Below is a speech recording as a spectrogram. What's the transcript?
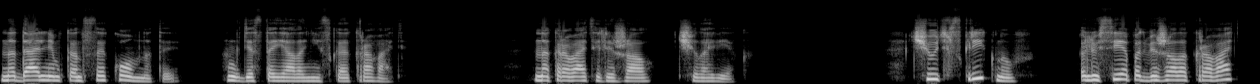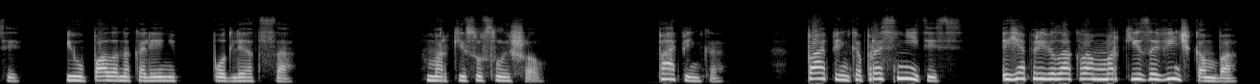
на дальнем конце комнаты, где стояла низкая кровать. На кровати лежал человек. Чуть вскрикнув, Люсия подбежала к кровати и упала на колени подле отца. Маркиз услышал. «Папенька, папенька, проснитесь! Я привела к вам маркиза Винчкомба!»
